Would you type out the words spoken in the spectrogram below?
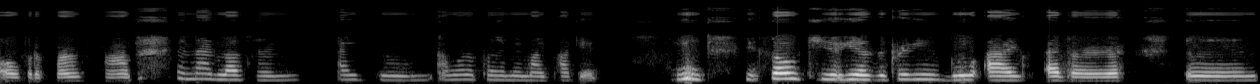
O for the first time, and I love him. I do. I want to put him in my pocket. He's so cute. He has the prettiest blue eyes ever. And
